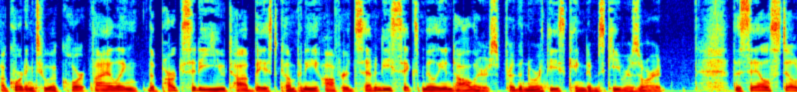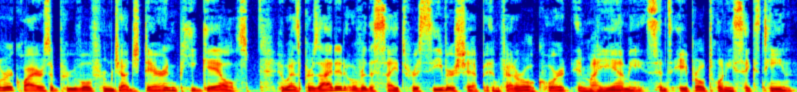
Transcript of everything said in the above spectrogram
According to a court filing, the Park City, Utah based company offered $76 million for the Northeast Kingdom Ski Resort. The sale still requires approval from Judge Darrin P. Gayles, who has presided over the site's receivership in federal court in Miami since April 2016.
